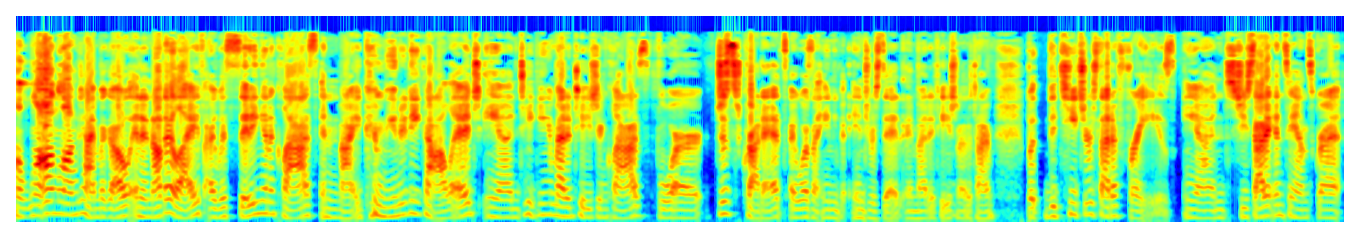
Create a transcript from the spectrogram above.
a long, long time ago in another life, I was sitting in a class in my community college and taking a meditation class for just credits. I wasn't even interested in meditation at the time, but the teacher said a phrase and she said it in Sanskrit.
